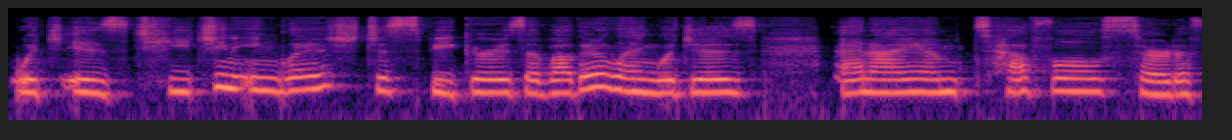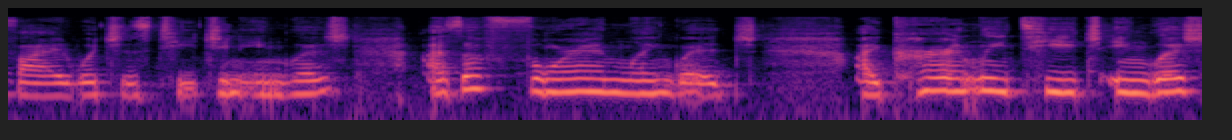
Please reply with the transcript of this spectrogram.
which is teaching English to speakers of other languages, and I am TEFL certified, which is teaching English as a foreign language. I currently teach English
